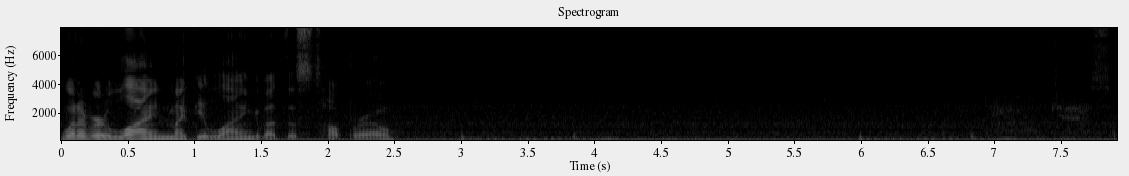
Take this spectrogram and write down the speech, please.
whatever line might be lying about this top row. Okay, so.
